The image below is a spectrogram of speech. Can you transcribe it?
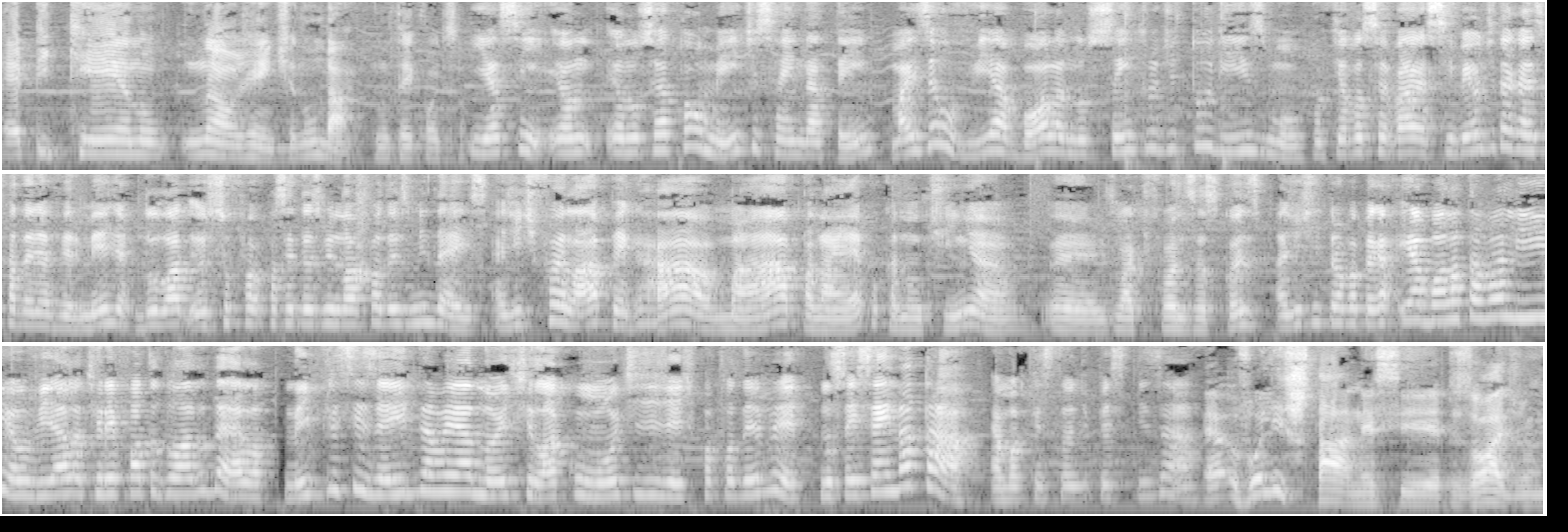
É pequeno. Não, gente, não dá. Não tem condição. E assim, eu, eu não sei atualmente se ainda tem, mas eu vi a bola no centro de turismo. Porque você vai, assim, bem onde tem a escadaria vermelha, do lado. Eu passei 2009 para 2010. A gente foi lá pegar mapa, na época não tinha é, smartphone, essas coisas. A gente entrou pra pegar e a bola tava ali. Eu vi ela, tirei foto do lado dela. Nem precisei ir da meia-noite lá com um monte de gente para poder ver. Não sei se ainda tá. É uma questão de pesquisar. É, eu vou listar nesse episódio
